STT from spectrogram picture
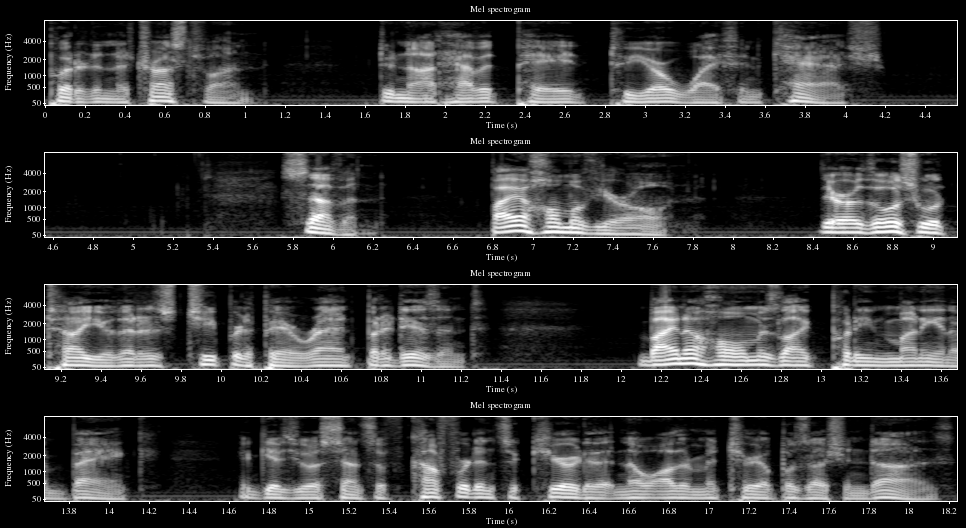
put it in a trust fund. Do not have it paid to your wife in cash. 7. Buy a home of your own. There are those who will tell you that it is cheaper to pay rent, but it isn't. Buying a home is like putting money in a bank. It gives you a sense of comfort and security that no other material possession does.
